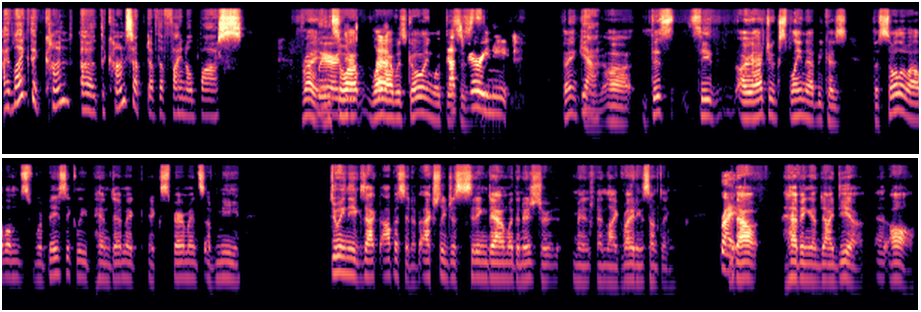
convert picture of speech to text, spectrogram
i like the con uh the concept of the final boss Right. And so I, uh I was going with this that's is very neat thank yeah you. Uh, this, see, I had to explain that because the solo albums were basically pandemic experiments of me doing the exact opposite of actually just sitting down with an instrument and like writing something. right without having an idea at all.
